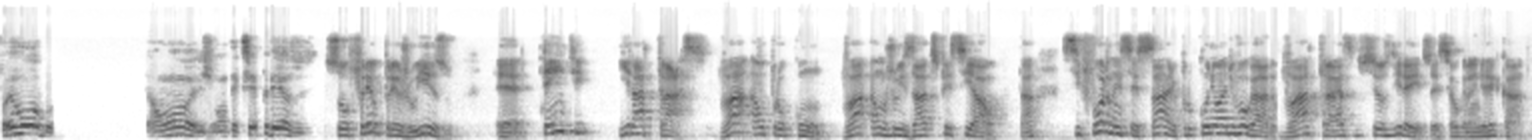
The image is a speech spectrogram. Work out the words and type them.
foi roubo. Então, eles vão ter que ser presos. Sofreu prejuízo? É, tente ir atrás, vá ao PROCON, vá a um juizado especial. Tá? Se for necessário, procure um advogado, vá atrás dos seus direitos. Esse é o grande recado.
